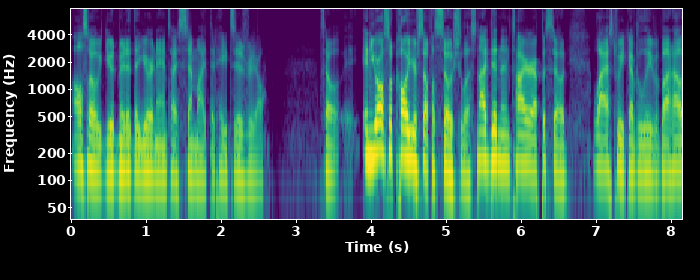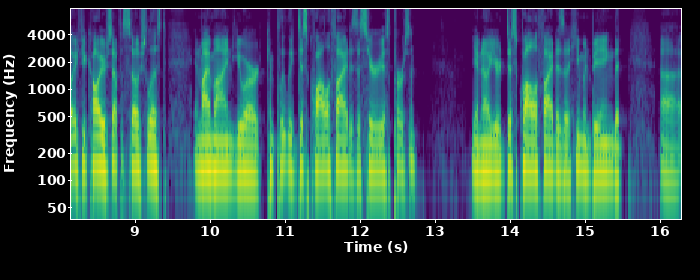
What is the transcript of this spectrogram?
Also, you admitted that you're an anti Semite that hates Israel. So, and you also call yourself a socialist. And I did an entire episode last week, I believe, about how if you call yourself a socialist, in my mind, you are completely disqualified as a serious person. You know, you're disqualified as a human being that, uh,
